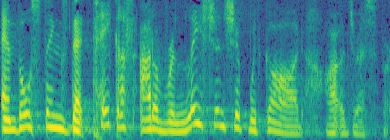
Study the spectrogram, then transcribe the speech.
and those things that take us out of relationship with God are addressed first.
